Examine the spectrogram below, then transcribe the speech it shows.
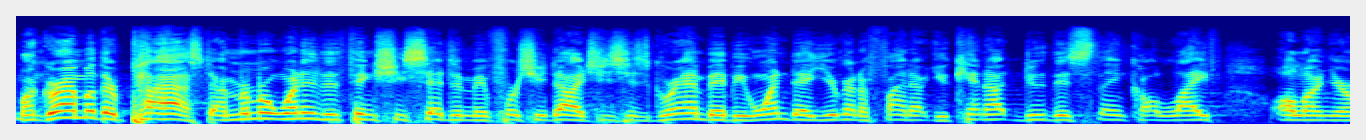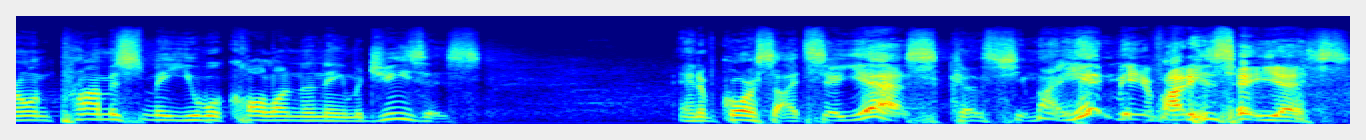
My grandmother passed. I remember one of the things she said to me before she died. She says, Grandbaby, one day you're going to find out you cannot do this thing called life all on your own. Promise me you will call on the name of Jesus. And of course, I'd say yes, because she might hit me if I didn't say yes.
